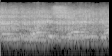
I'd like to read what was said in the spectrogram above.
What you say?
